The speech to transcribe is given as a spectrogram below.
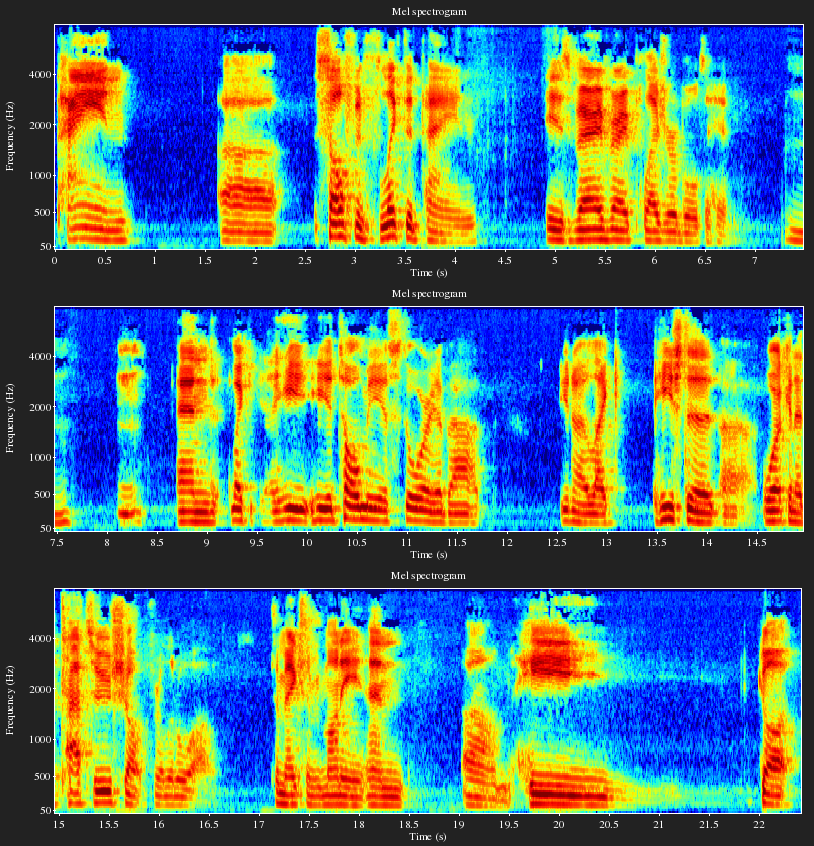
pain, uh, self-inflicted pain, is very very pleasurable to him. Mhm. And like he he had told me a story about, you know, like he used to uh, work in a tattoo shop for a little while to make some money, and um, he got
